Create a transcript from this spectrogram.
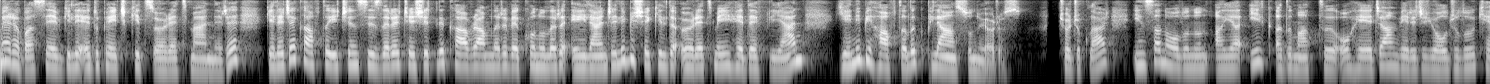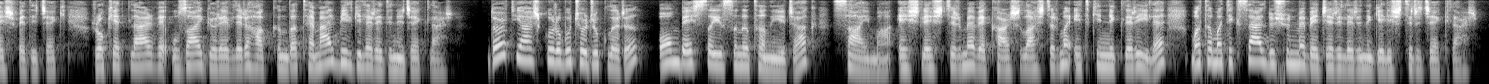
Merhaba sevgili EduPage Kids öğretmenleri. Gelecek hafta için sizlere çeşitli kavramları ve konuları eğlenceli bir şekilde öğretmeyi hedefleyen yeni bir haftalık plan sunuyoruz. Çocuklar, insanoğlunun Ay'a ilk adım attığı o heyecan verici yolculuğu keşfedecek, roketler ve uzay görevleri hakkında temel bilgiler edinecekler. 4 yaş grubu çocukları 15 sayısını tanıyacak, sayma, eşleştirme ve karşılaştırma etkinlikleriyle matematiksel düşünme becerilerini geliştirecekler.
